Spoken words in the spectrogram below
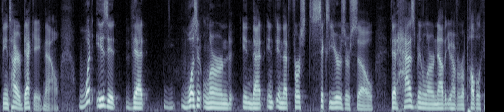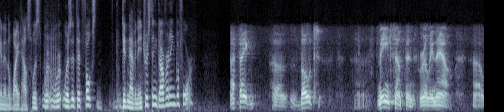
the entire decade now. What is it that wasn't learned in that in, in that first six years or so that has been learned now that you have a Republican in the White House? Was was it that folks didn't have an interest in governing before? I think uh, votes uh, mean something really now. Uh,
